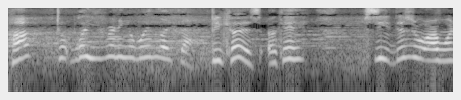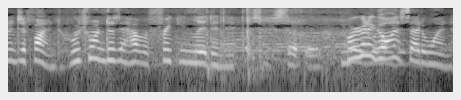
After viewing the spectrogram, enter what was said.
Huh? Don't, why are you running away like that? Because, okay. See, this is what I wanted to find. Which one doesn't have a freaking lid in it? That's messed up, bro. You We're gonna go inside one.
